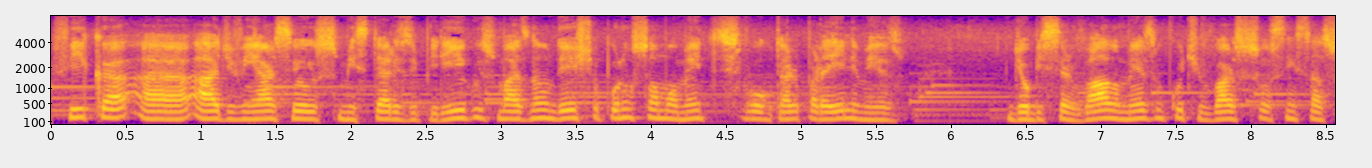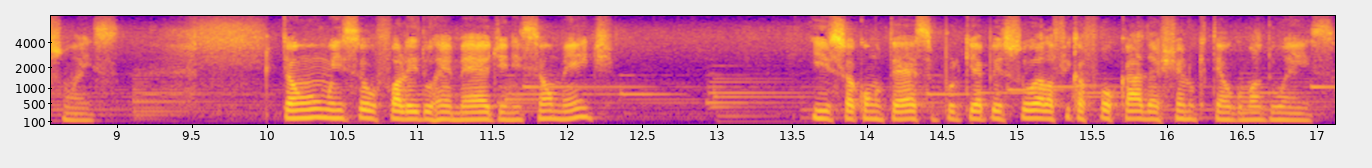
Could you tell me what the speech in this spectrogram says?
fica a, adivinhar seus mistérios e perigos, mas não deixa por um só momento de se voltar para ele mesmo, de observá-lo mesmo cultivar suas sensações. Então, isso eu falei do remédio inicialmente. Isso acontece porque a pessoa ela fica focada achando que tem alguma doença.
